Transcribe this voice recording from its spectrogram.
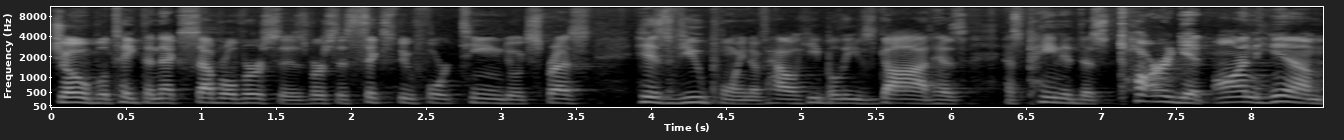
Job will take the next several verses, verses 6 through 14, to express his viewpoint of how he believes God has, has painted this target on him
